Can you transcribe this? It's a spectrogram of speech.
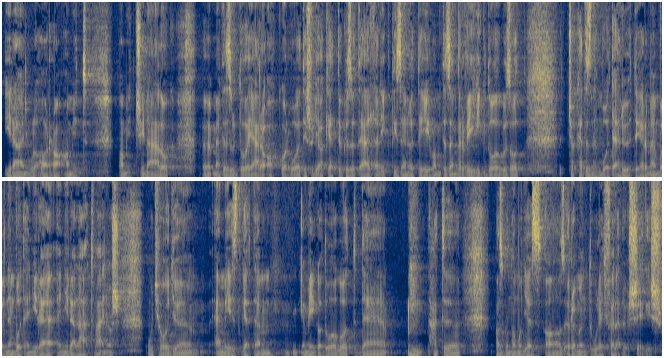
irányul arra, amit, amit csinálok, mert ez utoljára akkor volt, és ugye a kettő között eltelik 15 év, amit az ember végig dolgozott, csak hát ez nem volt előtérben, vagy nem volt ennyire, ennyire látványos. Úgyhogy emésztgetem még a dolgot, de hát azt gondolom, hogy ez az örömön túl egy felelősség is.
